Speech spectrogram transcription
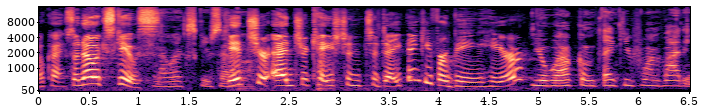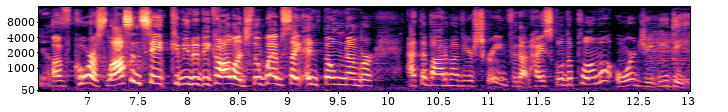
Okay, so no excuse. No excuse Get all. your education today. Thank you for being here. You're welcome. Thank you for inviting us. Of course. Lawson State Community College, the website and phone number at the bottom of your screen for that high school diploma or GED.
